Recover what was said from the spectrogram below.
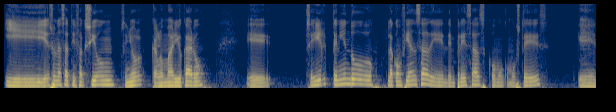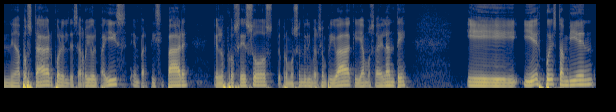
Y es una satisfacción, señor Carlos Mario Caro, eh, seguir teniendo la confianza de, empresas como, como ustedes en apostar por el desarrollo del país, en participar en los procesos de promoción de la inversión privada que llevamos adelante. Y, es pues también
